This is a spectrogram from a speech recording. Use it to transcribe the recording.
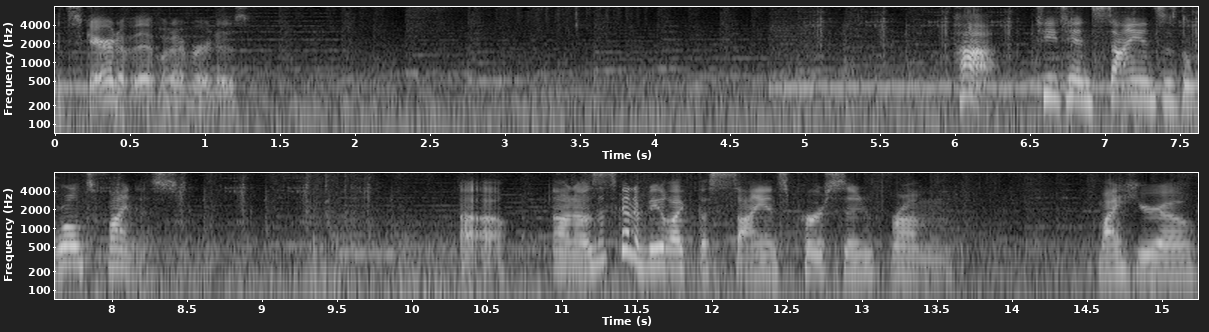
It's scared of it, whatever it is. Ha! Titan science is the world's finest. Uh-oh. Oh no, is this gonna be like the science person from My Hero?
